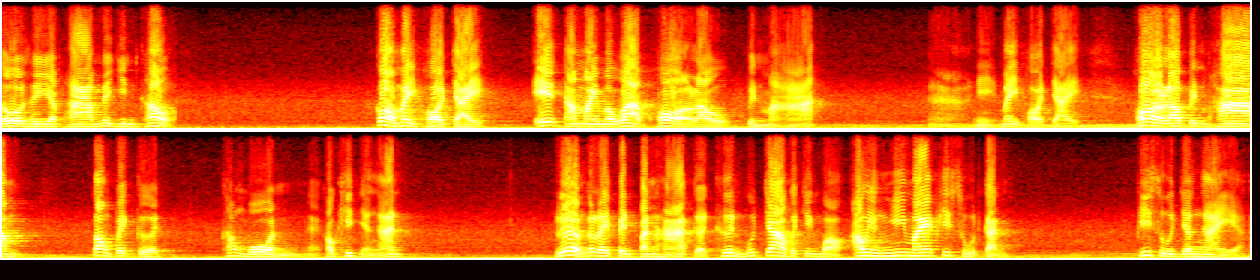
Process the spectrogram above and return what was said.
โตทยพามได้ยินเข้า ก็ไม่พอใจ เอ๊ะทำไมมาว่าพ่อเราเป็นหมาอ่านี่ไม่พอใจ พ่อเราเป็นพามต้องไปเกิดข้างบนเขาคิดอย่างนั้น เรื่องก็เลยเป็นปัญหาเกิดขึ้นพระเจ้าก็จึงบอก เอาอย่างนี้ไหมพิสูจน์กัน พิสูจน์ยังไงอะ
